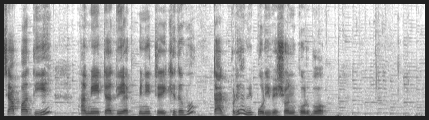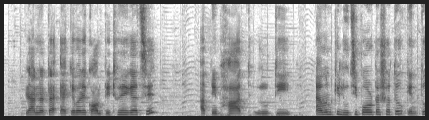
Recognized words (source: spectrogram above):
চাপা দিয়ে আমি এটা দুই এক মিনিট রেখে দেবো। তারপরে আমি পরিবেশন করব। রান্নাটা একেবারে কমপ্লিট হয়ে গেছে। আপনি ভাত, রুটি এমনকি লুচি পরোটার সাথেও কিন্তু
